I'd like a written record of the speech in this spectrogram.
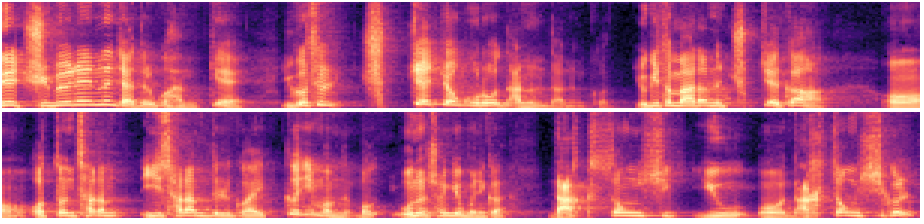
내 주변에 있는 자들과 함께 이것을 축제적으로 나눈다는 것. 여기서 말하는 축제가 어, 어떤 사람 이 사람들과의 끊임없는 뭐 오늘 성경 보니까 낙성식 이후 어, 낙성식을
